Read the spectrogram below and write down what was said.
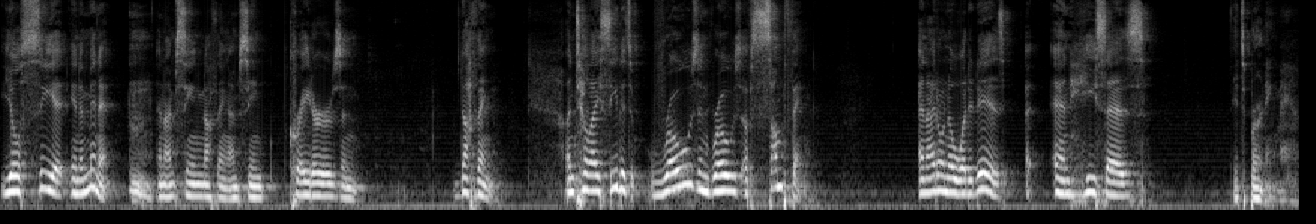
you'll see it in a minute. and I'm seeing nothing. I'm seeing craters and nothing. Until I see this rows and rows of something. And I don't know what it is. And he says, It's Burning Man.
